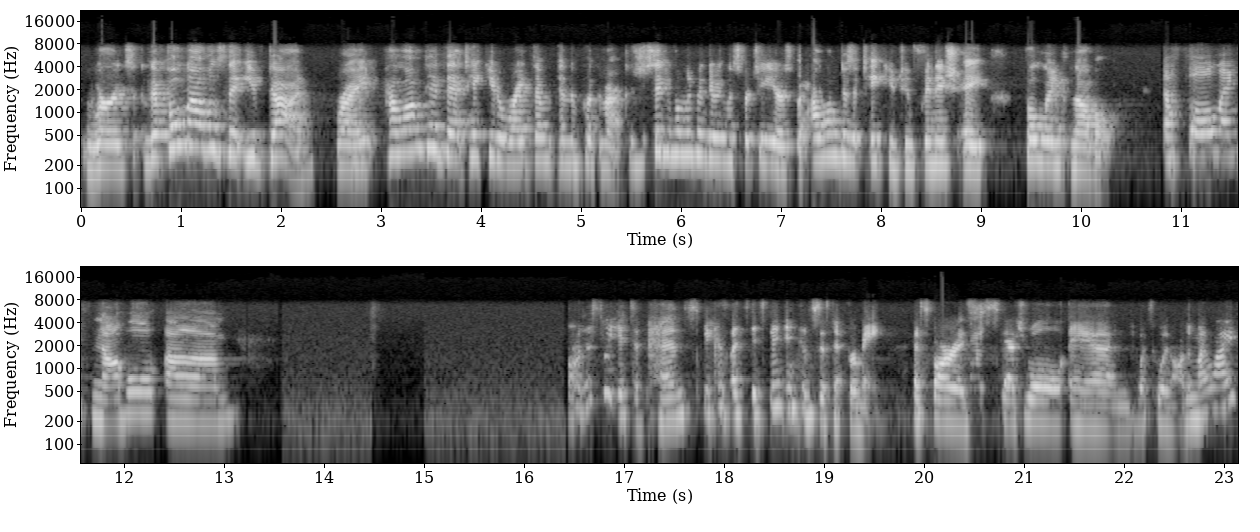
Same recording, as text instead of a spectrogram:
words. The full novels that you've done, right? How long did that take you to write them and then put them out? Because you said you've only been doing this for two years, but how long does it take you to finish a full length novel? a full length novel um honestly it depends because it's, it's been inconsistent for me as far as schedule and what's going on in my life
